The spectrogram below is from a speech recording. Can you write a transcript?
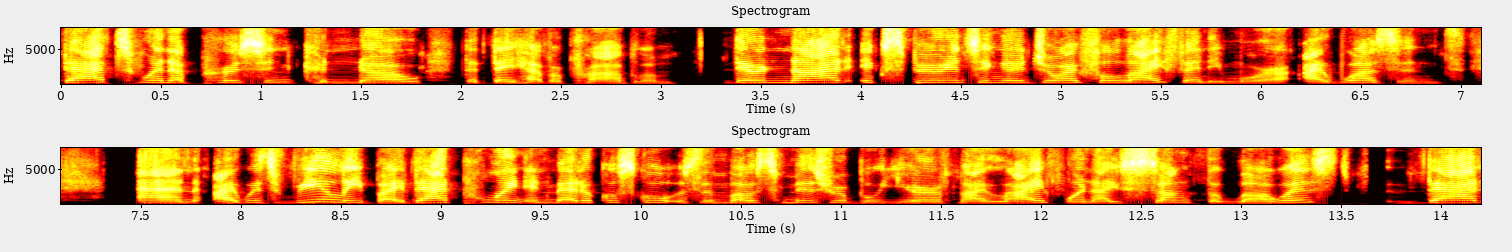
That's when a person can know that they have a problem they're not experiencing a joyful life anymore. I wasn't. And I was really, by that point in medical school, it was the most miserable year of my life when I sunk the lowest. That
